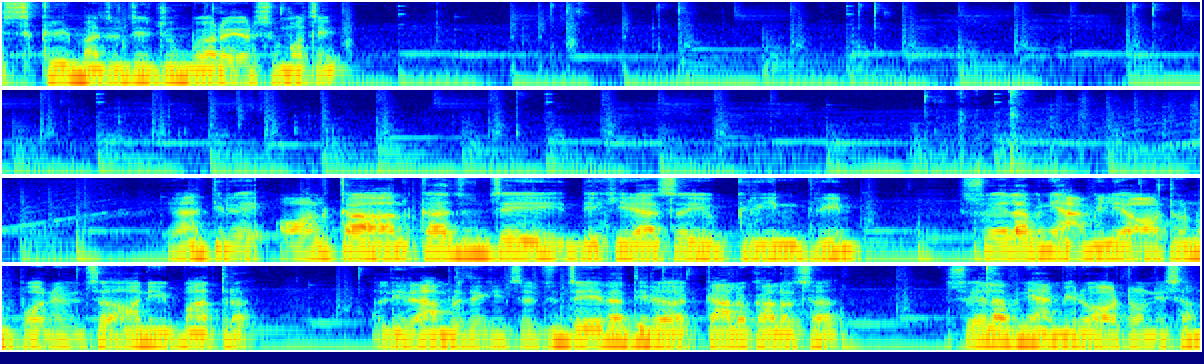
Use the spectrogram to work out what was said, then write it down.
स्क्रिनमा जुन चाहिँ जुम गरेर हेर्छु म चाहिँ। यहाँतिर हल्का हल्का जुन चाहिँ देखिरहेछ यो ग्रिन ग्रिन सो यसलाई पनि हामीले हटाउनु पर्ने हुन्छ अनि मात्र अलि राम्रो देखिन्छ। जुन चाहिँ यतातिर कालो कालो छ सो यसलाई पनि हामीहरू हटाउनेछौँ।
